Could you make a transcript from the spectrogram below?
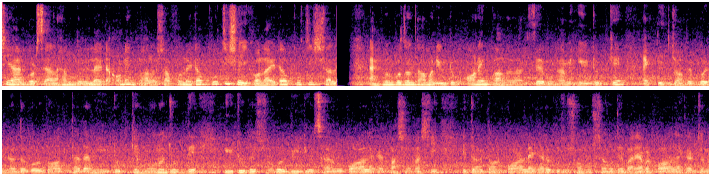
শেয়ার করছে, আলহামদুলিল্লাহ। এটা অনেক ভালো সাফল্য। এটা পঁচিশেই খোলা, এটাও পঁচিশ সালে এখন পর্যন্ত আমার ইউটিউব অনেক ভালো লাগছে এবং আমি ইউটিউবকে একটি জবে পরিণত করব। অর্থাৎ আমি ইউটিউবকে মনোযোগ দিয়ে ইউটিউবের সকল ভিডিও ছাড়বো পড়ালেখার পাশাপাশি। এতে হয়তো আমার পড়ালেখারও কিছু সমস্যা হতে পারে, আবার পড়ালেখার জন্য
